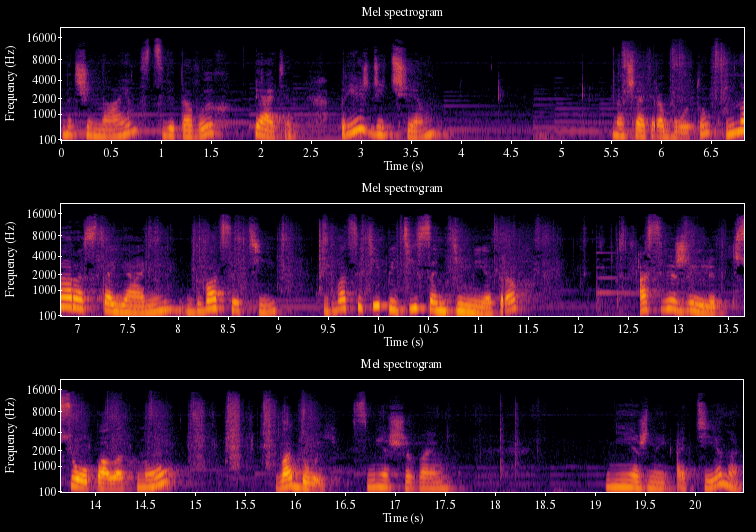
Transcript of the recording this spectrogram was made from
Начинаем с цветовых пятен. Прежде чем начать работу на расстоянии 20-25 сантиметров освежили все полотно водой. Смешиваем нежный оттенок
